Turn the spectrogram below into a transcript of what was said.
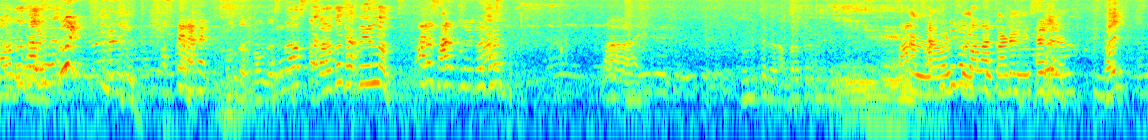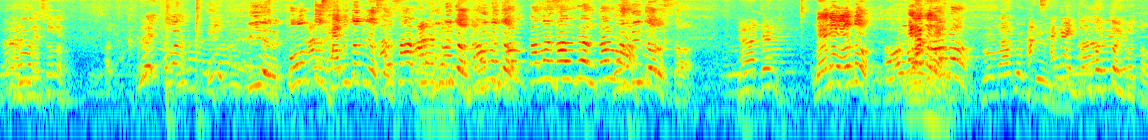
ভারত থাকবে আস্তে রাখেন ভারত থাকবে। না আরে স্যার তুমি বসো আল্লাহ ওর কই পোকাটা গেছে। ভাই আসলে কি এর কোন তো সাবি ধরি আছে দুদি দাও দুদি দাও কালা সাউদান কালা দুদি দাও রস্তা হ্যাঁ দেন। না না আনো খেলা করো। আগে একজন ধরতে হইব তো।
